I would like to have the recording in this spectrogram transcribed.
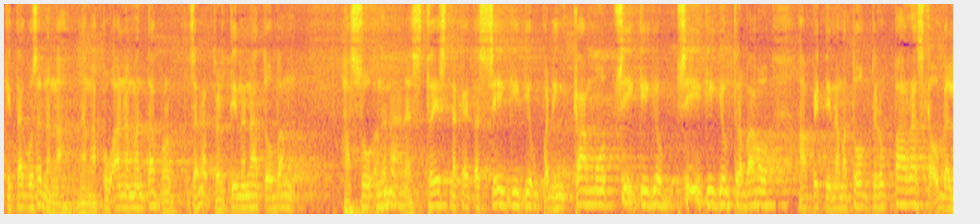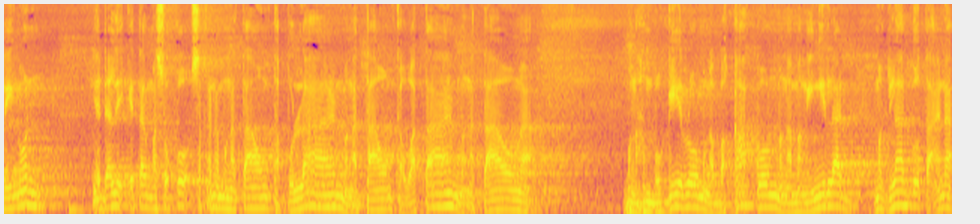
kita gusto nga nangakuan naman ta. Sana perti na nato bang haso ang na, stress na kaya ta. Sigig yung paningkamot. Sigig yung sigig yung trabaho. Hapit din na matog pero paras ka ugalingon ya dali kitang masuko sa kanang mga taong tapulan mga taong kawatan mga taong nga mga hambugiro mga bakakon mga mangingilad. Maglago ta ana.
